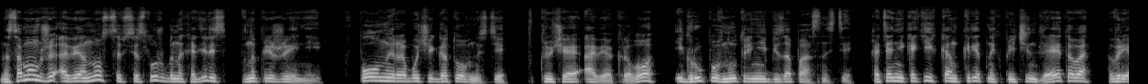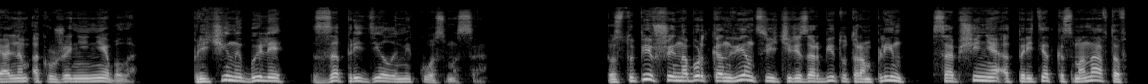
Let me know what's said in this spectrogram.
На самом же авианосце все службы находились в напряжении, в полной рабочей готовности, включая авиакрыло и группу внутренней безопасности, хотя никаких конкретных причин для этого в реальном окружении не было. Причины были за пределами космоса. Поступивший на борт конвенции через орбиту трамплин сообщения от паритет космонавтов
